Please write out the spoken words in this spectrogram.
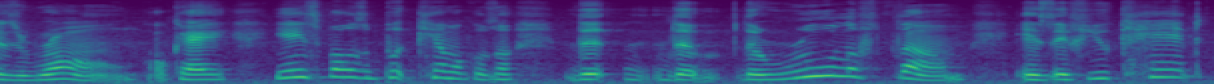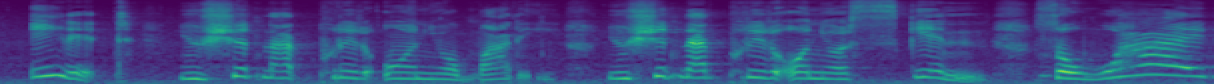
is wrong, okay? You ain't supposed to put chemicals on. The, the, the rule of thumb is if you can't eat it, you should not put it on your body. You should not put it on your skin. So why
